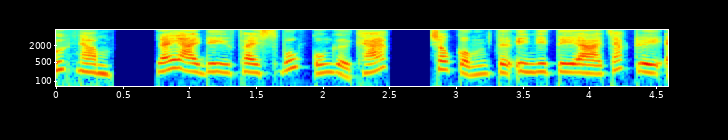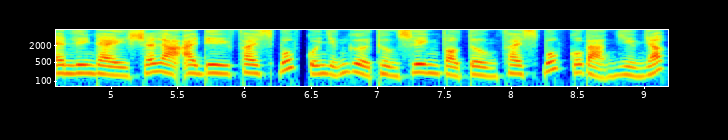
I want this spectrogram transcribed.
Bước 5. Lấy ID Facebook của người khác. Sau cụm từ Initia Chakri Enli này sẽ là ID Facebook của những người thường xuyên vào tường Facebook của bạn nhiều nhất.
